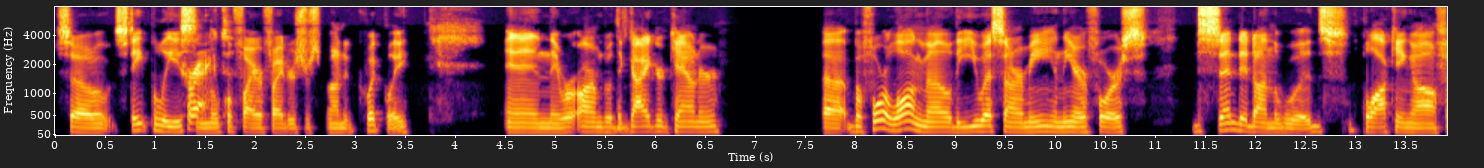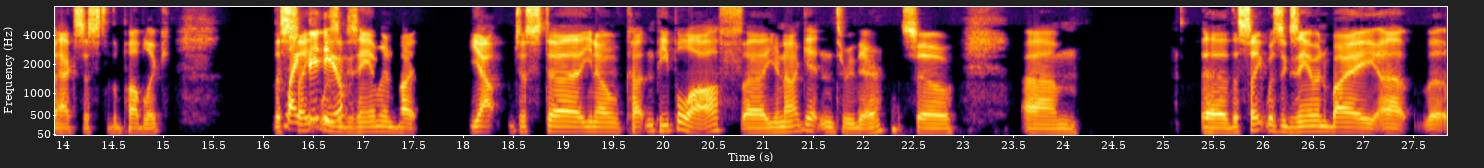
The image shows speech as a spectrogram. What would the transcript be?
So, state police Correct. and local firefighters responded quickly, and they were armed with a Geiger counter. Uh, before long, though, the U.S. Army and the Air Force descended on the woods, blocking off access to the public. The like site was examined by yeah, just uh, you know, cutting people off. Uh, you're not getting through there. So, um, uh, the site was examined by uh, uh,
